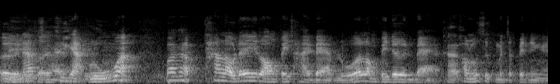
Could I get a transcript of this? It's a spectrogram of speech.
เออ น่าสนใจใช่คืออยากรู้ว่าว่าแบบถ้าเราได้ลองไปถ่ายแบบหรือว่าลองไปเดินแบบ ครับ ความรู้สึกมันจะเป็นยังไง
